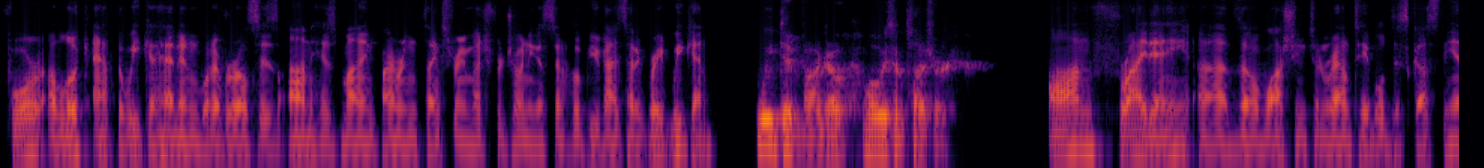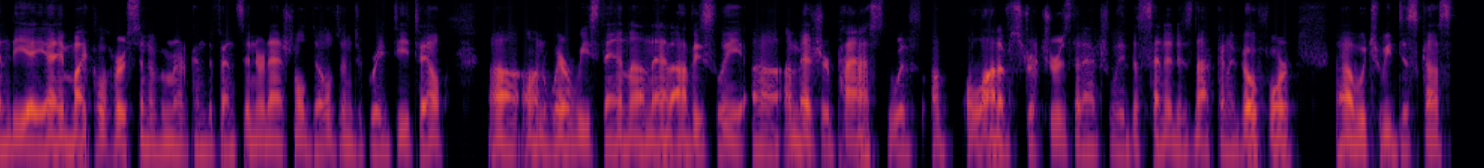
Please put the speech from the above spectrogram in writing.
for a look at the week ahead and whatever else is on his mind. Byron, thanks very much for joining us and hope you guys had a great weekend. We did, Vago. Always a pleasure. On Friday, uh, the Washington Roundtable discussed the NDAA. Michael Herson of American Defense International delved into great detail uh, on where we stand on that. Obviously, uh, a measure passed with a, a, lot of strictures that actually the Senate is not going to go for, uh, which we discussed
